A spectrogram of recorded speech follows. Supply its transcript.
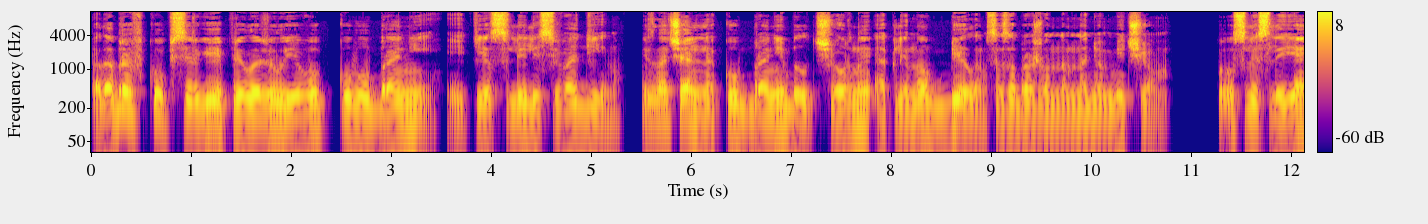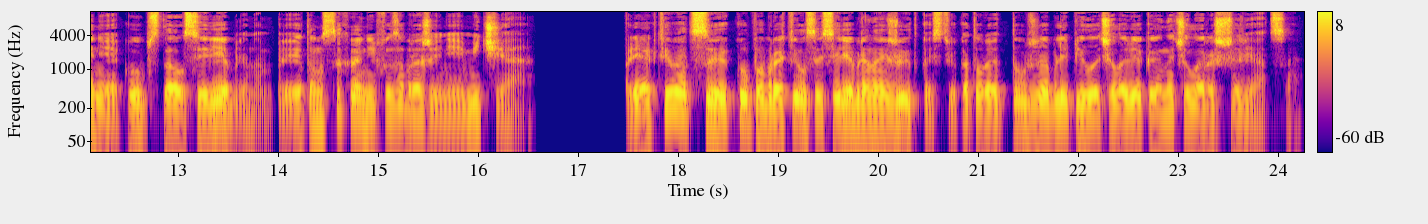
Подобрав куб, Сергей приложил его к кубу брони, и те слились в один. Изначально куб брони был черный, а клинок белым с изображенным на нем мечом. После слияния куб стал серебряным, при этом сохранив изображение меча. При активации куб обратился серебряной жидкостью, которая тут же облепила человека и начала расширяться.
